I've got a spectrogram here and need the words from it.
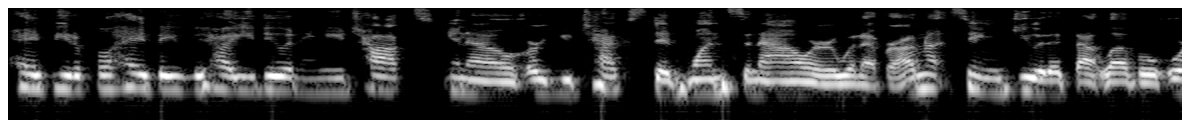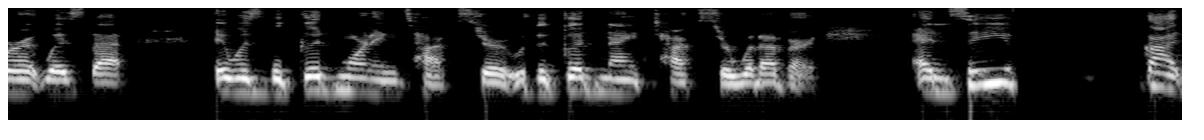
hey, beautiful, hey, baby, how you doing? And you talked, you know, or you texted once an hour or whatever. I'm not saying do it at that level. Or it was the, it was the good morning text or it was the good night text or whatever. And say you've got,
